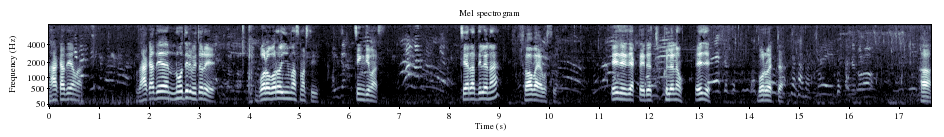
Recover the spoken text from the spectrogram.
ঝাঁকা দিয়ে মাছ। ঝাঁকা দিয়ে নদীর ভিতরে বড় বড় ই মাছ মারছি, চিংড়ি মাছ। চেরা দিলে না সব আয়া যে, এই যে একটা, এটা খুলে নাও। এই যে, বড় একটা। হ্যাঁ।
